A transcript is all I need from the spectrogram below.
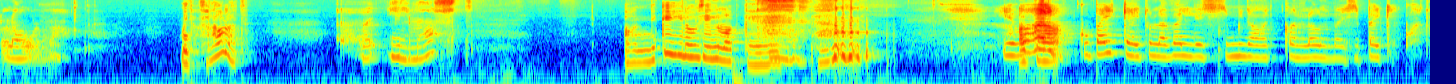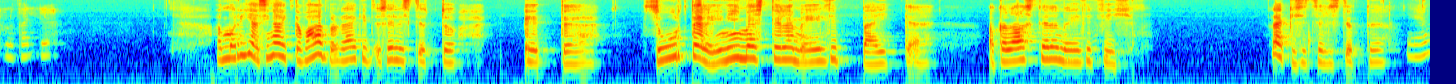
laulma mida sa laulad? äh, ilmast. on ikka ilus ilmake. ja Aga- vahel, kui päike ei tule välja, siis mina hakkan laulma ja siis päike kohe tuleb välja. aga Maria, sina ikka vahepeal räägid ju sellist juttu, et äh, suurtele inimestele meeldib päike, aga lastele meeldib vihm. rääkisid sellist juttu ju? jah,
